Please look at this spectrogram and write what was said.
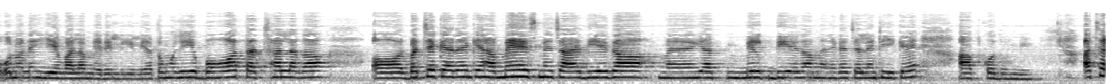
उन्होंने ये वाला मेरे लिए लिया। तो मुझे ये बहुत अच्छा लगा और बच्चे कह रहे हैं कि हमें इसमें चाय दिएगा, मैं या मिल्क दिएगा। मैंने कहा, चलें, ठीक है, आपको दूँगी। अच्छा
